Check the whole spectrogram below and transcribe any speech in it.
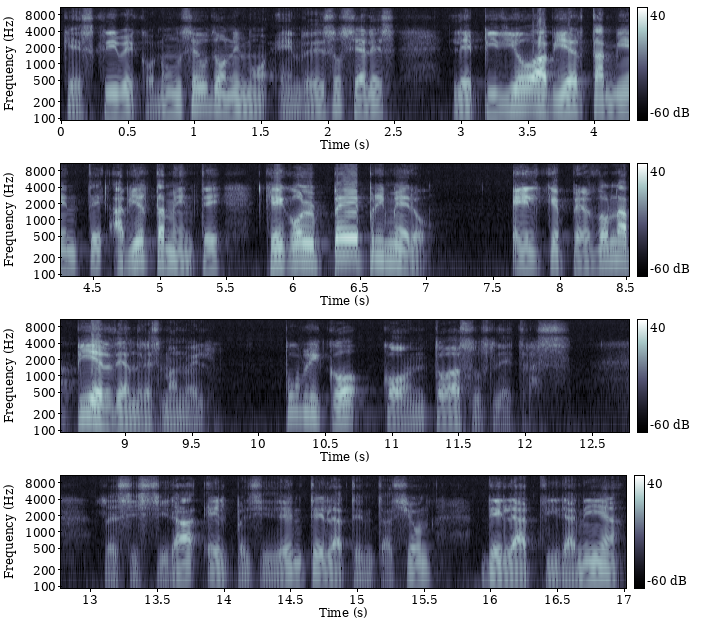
que escribe con un seudónimo en redes sociales, le pidió abiertamente, abiertamente que golpee primero el que perdona pierde Andrés Manuel. Publicó con todas sus letras. ¿Resistirá el presidente la tentación de la tiranía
